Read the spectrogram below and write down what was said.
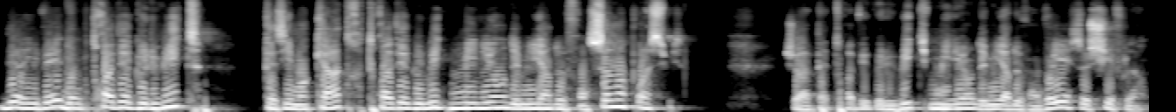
dérivée, donc 3,8, quasiment 4, 3,8 millions de milliards de francs, seulement pour la Suisse. Je répète, 3,8 millions de milliards de francs. Vous voyez ce chiffre-là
